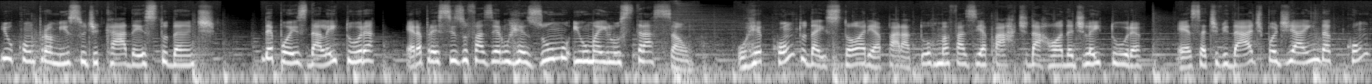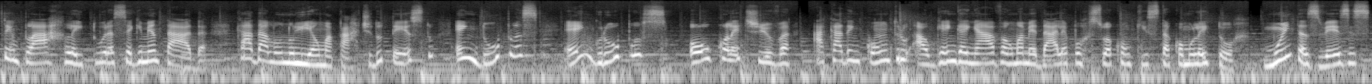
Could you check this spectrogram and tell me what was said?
e o compromisso de cada estudante. Depois da leitura, era preciso fazer um resumo e uma ilustração. O reconto da história para a turma fazia parte da roda de leitura. Essa atividade podia ainda contemplar leitura segmentada. Cada aluno lia uma parte do texto em duplas, em grupos ou coletiva. A cada encontro, alguém ganhava uma medalha por sua conquista como leitor. Muitas vezes,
